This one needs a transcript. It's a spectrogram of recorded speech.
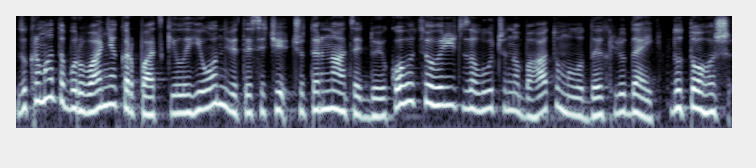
Зокрема, таборування Карпатський легіон 2014, до якого цьогоріч залучено багато молодих людей. До того ж,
